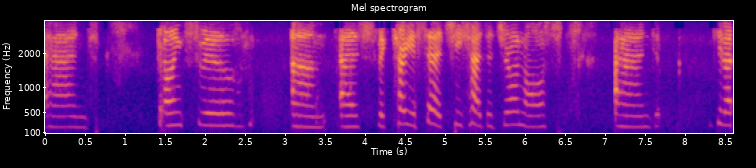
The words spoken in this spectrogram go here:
and going through, um, as Victoria said, she had the journals and, you know,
